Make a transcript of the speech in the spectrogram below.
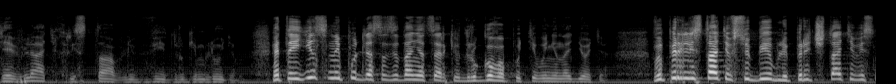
являть Христа в любви другим людям. Это единственный путь для созидания церкви, другого пути вы не найдете. Вы перелистайте всю Библию, перечитайте весь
